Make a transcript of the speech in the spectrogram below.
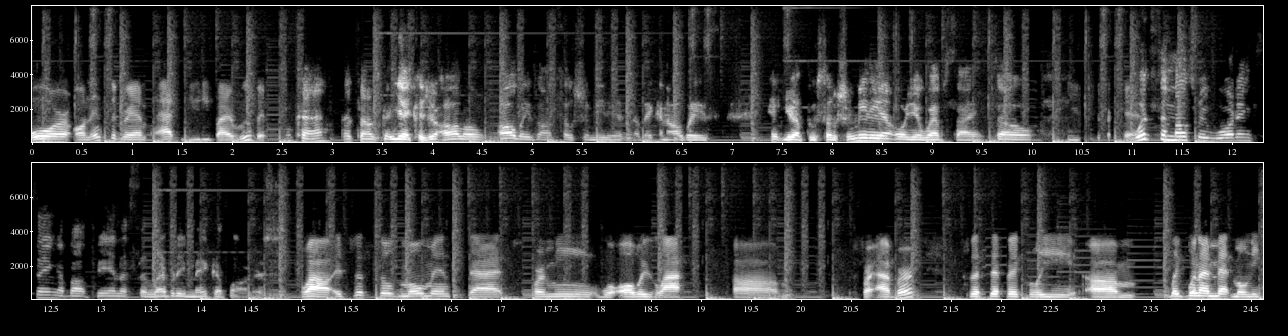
or on Instagram at Beauty by Ruben. Okay, that sounds good. Yeah, because you're all always on social media, so they can always hit you up through social media or your website. So, yeah. what's the most rewarding thing about being a celebrity makeup artist? Wow, it's just those moments that for me will always last um, forever. Specifically, um, like when I met Monique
